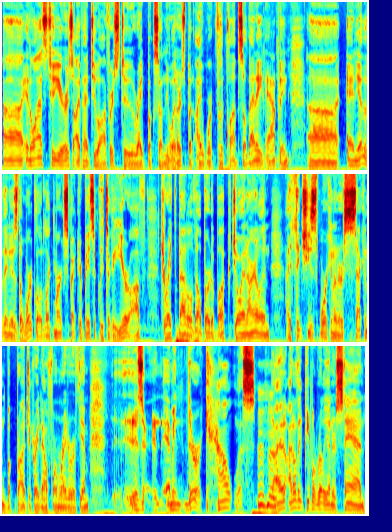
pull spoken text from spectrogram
Uh, in the last two years, I've had two offers to write books on the Oilers, but I work for the club, so that ain't happening. Uh, and the other thing is the workload. Like Mark Spector basically took a year off to write the Battle of Alberta book. Joanne Ireland, I think she's working on her second book project right now, former writer of the M. Is I mean, there are countless. Mm-hmm. I, I, don't think people really understand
